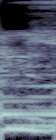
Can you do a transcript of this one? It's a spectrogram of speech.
Biz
